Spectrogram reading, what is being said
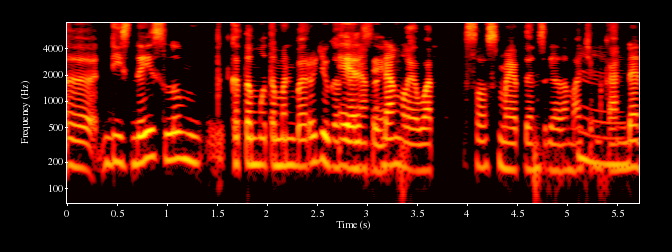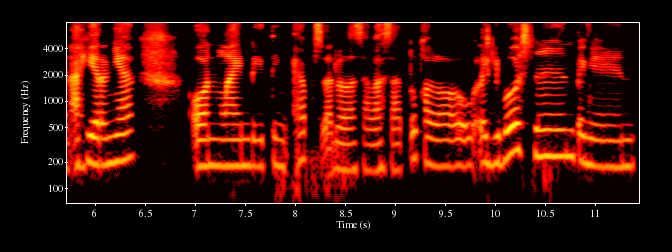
eh, these days lu ketemu teman baru juga Iya kadang-kadang lewat sosmed dan segala macam kan. Hmm. Dan akhirnya online dating apps adalah salah satu kalau lagi bosen pengen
